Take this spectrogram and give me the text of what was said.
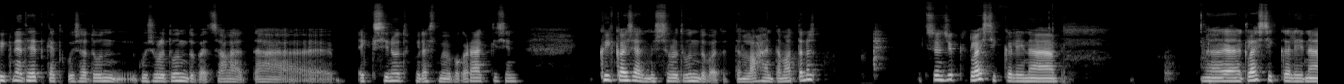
kõik need hetked, kui sa tund-, kui sulle tundub, et sa oled äh, eksinud, millest ma juba ka rääkisin. kõik asjad, mis sulle tunduvad, et on lahendamata, no see on niisugune klassikaline äh,, klassikaline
